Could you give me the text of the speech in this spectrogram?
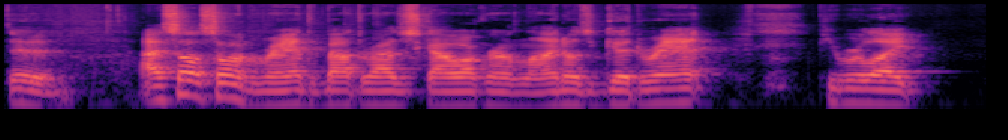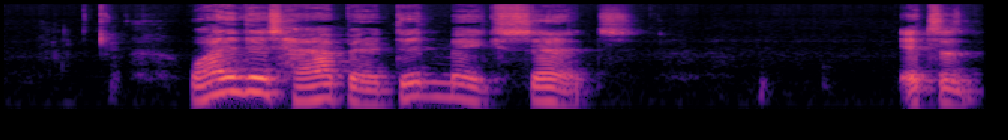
Dude, I saw someone rant about the Rise of Skywalker online. It was a good rant. People were like, why did this happen? It didn't make sense. It's a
